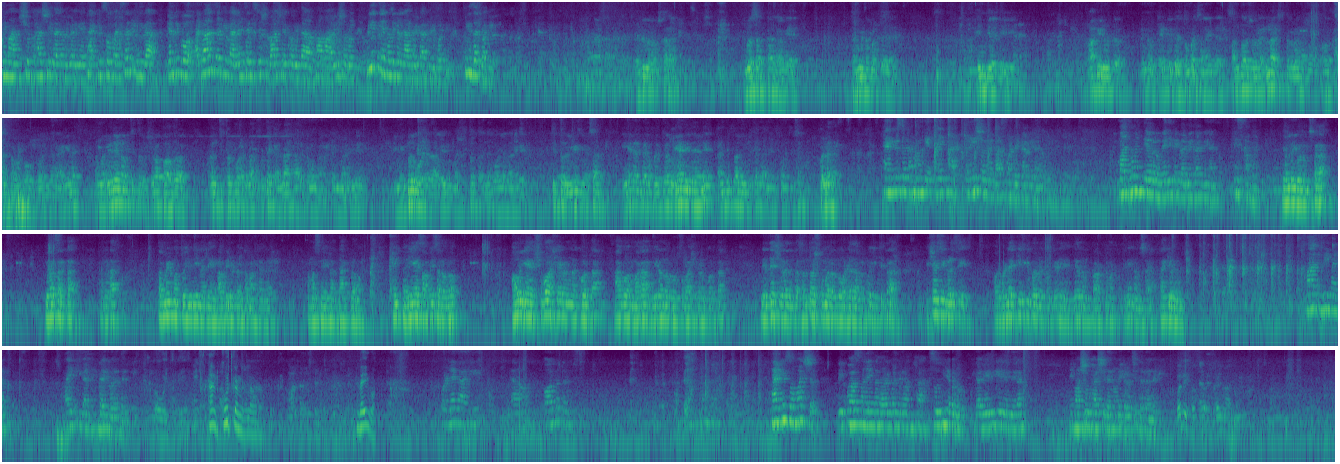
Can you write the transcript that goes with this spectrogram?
ನಿಮ್ಮ ಶುಭಾಶಯದ ನುಡಿಗಳಿಗೆ thank you so much sir ಇದೀಗ ಎಲ್ರಿಗೂ ಅಡ್ವಾನ್ಸ್ ಆಗಿ ವ್ಯಾಲೆಂಟೈನ್ಸ್ ಡೇ ಶುಭಾಶಯ ಕೋರಿದ ಭಾಮ ಹರೀಶ್ ಅವರು, ಪ್ರೀತಿಯ ನುಡಿಗಳನ್ನ ಆಡ್ಬೇಕಾಗಿ ತಿಳ್ಕೊತೀವಿ ಟೀಸರ್ ಬಗ್ಗೆ. ಎಲ್ರಿಗೂ ನಮಸ್ಕಾರ. ಯುವ ಸರ್ಕಾರ ಹಾಗೆ ತಮಿಳು ಮತ್ತು ಹಿಂದಿಯಲ್ಲಿ ರಾಬಿನ್ ಹುಡ್ ಇನ್ನು ಟೈಟಲ್ ತುಂಬ ಚೆನ್ನಾಗಿದೆ. ಸಂತೋಷ್ ಅವರ ಎಲ್ಲ ಚಿತ್ರಗಳು ನಾನು ಅವ್ರ ಕಾರ್ಯಕ್ರಮಕ್ಕೆ ಹೋಗಿ ಹೋಗಿದ್ದೇನೆ. ಹಾಗೆಯೇ ನಮ್ಮ ವೀರೇನ ಅವ್ರ ಚಿತ್ರ, ಶಿವಪ್ಪ ಅವರ ಒಂದು ಚಿತ್ರಕ್ಕೂ ಎಲ್ಲ ಬಹುತೇಕ ಎಲ್ಲ ಕಾರ್ಯಕ್ರಮವನ್ನು ಅಟೆಂಡ್ ಮಾಡಿದ್ದೀನಿ. ನಿಮ್ಮಿಬ್ಬರಿಗೂ ಒಳ್ಳೆಯದಾಗಲಿ ನಿಮ್ಮ ಚಿತ್ರ ತಂದೆಗೆ ಒಳ್ಳೆಯದಾಗಲಿ ಚಿತ್ರ ರಿಲೀಸ್ಗೆ ಸರ್ ಏನೇನು ಪ್ರತಿಯೊಬ್ಬರು ಏನಿದೆ ಹೇಳಿ ಖಂಡಿತ ನಿಮ್ಮ ಜೊತೆ ನಾನು ನಿಂತ್ಕೊಳ್ತೀನಿ ಸರ್. ಯು ಸರ್ ಮಾಡ್ಬೇಕಾಗಿ ವೇದಿಕೆಗೆ ಬರ್ಬೇಕಾಗಿ ನಾನು ಪ್ಲೀಸ್ ಕಮ್ ಎಲ್ರಿಗೂ ನಮಸ್ಕಾರ. ಯುವ ಸರ್ಕಾರ, ಕನ್ನಡ, ತಮಿಳ್ ಮತ್ತು ಹಿಂದಿನಲ್ಲಿ ರಾಬಿಲಿಡ್ ಅಂತ ಮಾಡ್ತಾರೆ ನಮ್ಮ ಸ್ನೇಹಿತ doctor I A S officer ಅವರು. ಅವ್ರಿಗೆ ಶುಭಾಶಯಗಳನ್ನ ಕೋರ್ತಾ, ಹಾಗೂ ಅವ್ರ ಮಗ ವೀರನ್ ಅವ್ರಿಗೂ ಶುಭಾಶಯಗಳನ್ನ ಕೋರ್ತಾ ನಿರ್ದೇಶಕರಾದಂಥ ಸಂತೋಷ್ ಕುಮಾರ್ ಅವ್ರಿಗೂ ಒಳ್ಳೆಯದಾಗಬೇಕು ಈ ಚಿತ್ರ ಯಶಸ್ವಿ ಗಳಿಸಿ ಅವ್ರಿಗೆ ಒಳ್ಳೆ ಕೀರ್ತಿ ಬರಬೇಕು ಅಂತೇಳಿ ದೇವರನ್ನು ಪ್ರಾರ್ಥನೆ ಮಾಡ್ಕೊತೀನಿ. ನಮಸ್ಕಾರ. Thank you very much Madhavi madam. ಬರುತ್ತೆ ಕೂತ್ಕೊಂಡ್ರಲ್ಲ ಅವರು. Live best thank you so much Bigg Boss ಮನೆಯಿಂದ ಹೊರಗೆ ಬಂದಿರುವಂತಹ ಸುಧಿ ಅವರು. ಈಗ ವೇದಿಕೆಯಲ್ಲಿ ಇದ್ದೀರಾ? ನಿಮ್ಮ ಶುಭಾಶಯದ ನುಡಿಗಳು ಚಿತ್ರತಂಡಕ್ಕೆ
